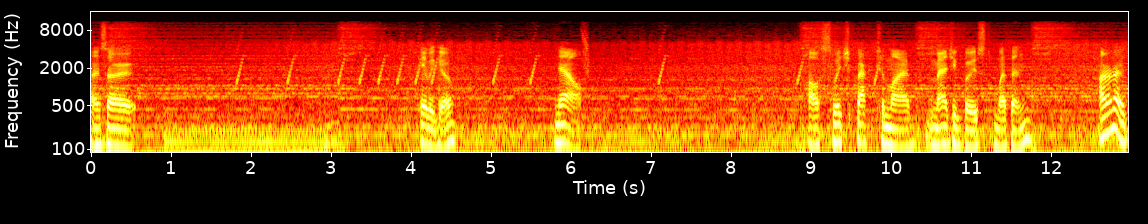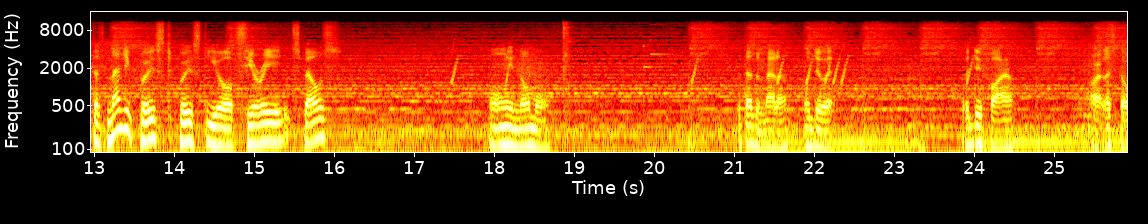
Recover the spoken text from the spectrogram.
And so here we go. Now I'll switch back to my magic boost weapon. I don't know, does magic boost boost your fury spells? Or only normal? It doesn't matter, we'll do it. We'll do fire. Alright, let's go.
